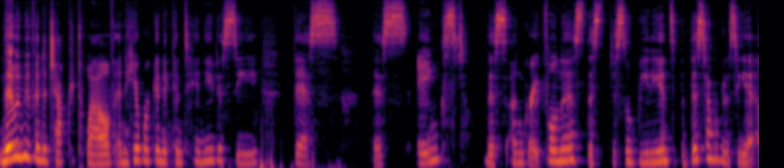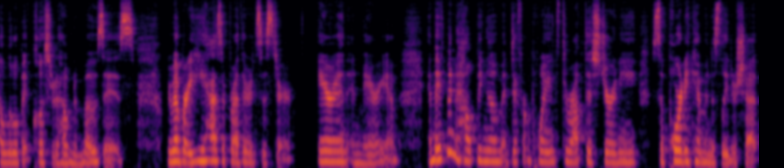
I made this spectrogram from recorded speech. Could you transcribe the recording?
Then we move into chapter 12 and here we're going to continue to see this this angst this ungratefulness, this disobedience, but this time we're going to see it a little bit closer to home to Moses. Remember, he has a brother and sister, Aaron and Miriam, and they've been helping him at different points throughout this journey, supporting him in his leadership.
